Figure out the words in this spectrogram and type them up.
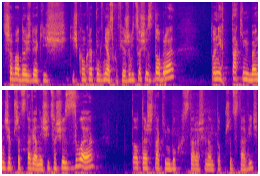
trzeba dojść do jakichś, jakichś konkretnych wniosków. Jeżeli coś jest dobre, to niech takim będzie przedstawiane. Jeśli coś jest złe, to też takim Bóg stara się nam to przedstawić.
